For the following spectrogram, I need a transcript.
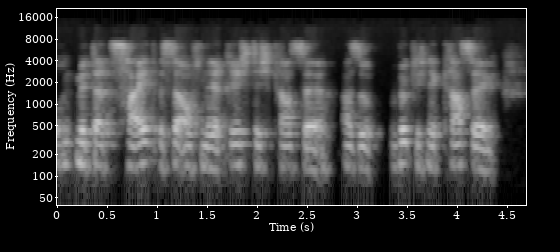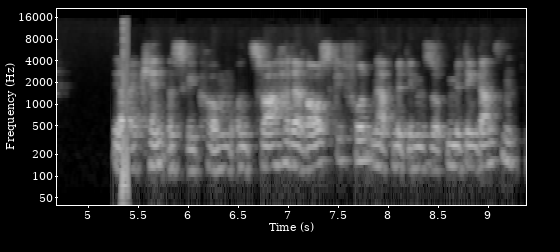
Und mit der Zeit ist er auf eine richtig krasse, also wirklich eine krasse ja, Erkenntnis gekommen. Und zwar hat er herausgefunden, hat mit dem so, mit den ganzen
